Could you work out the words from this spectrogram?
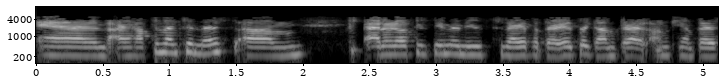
and I have to mention this. Um, I don't know if you've seen the news today, but there is a gun threat on campus.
